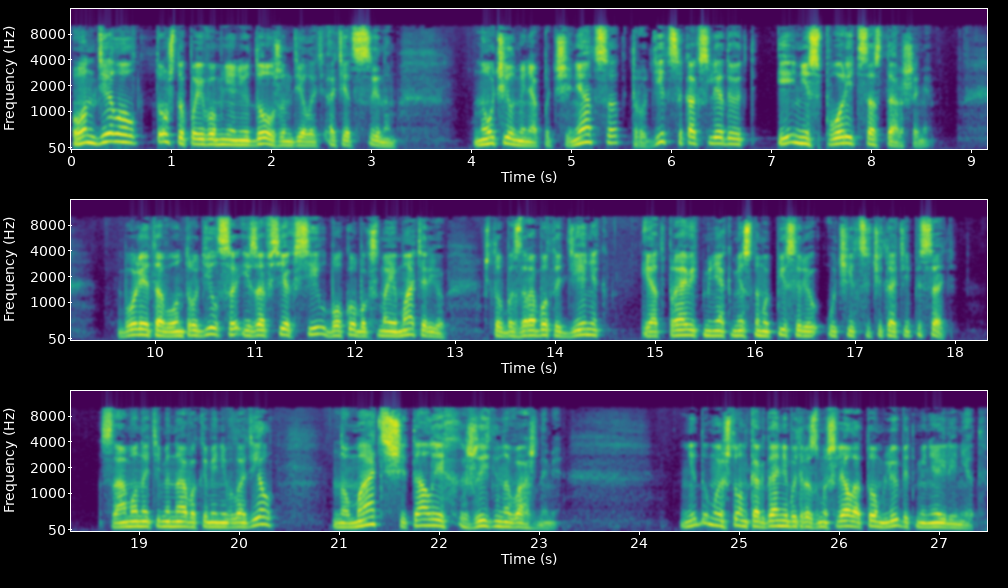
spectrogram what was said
Он делал то, что, по его мнению, должен делать отец с сыном, научил меня подчиняться, трудиться как следует и не спорить со старшими. Более того, он трудился изо всех сил бок о бок с моей матерью, чтобы заработать денег – и отправить меня к местному писарю учиться читать и писать. Сам он этими навыками не владел, но мать считала их жизненно важными. Не думаю, что он когда-нибудь размышлял о том, любит меня или нет.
